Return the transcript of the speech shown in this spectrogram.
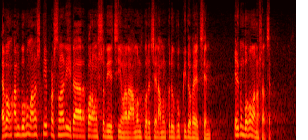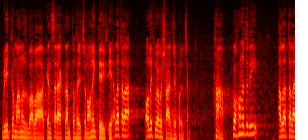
এবং আমি বহু মানুষকে পার্সোনালি এটার পরামর্শ দিয়েছি, ওনারা আমল করেছেন, আমল করে উপকৃত হয়েছেন, এরকম বহু মানুষ আছে বৃদ্ধ মানুষ বাবা ক্যান্সারে আক্রান্ত হয়েছেন অনেক দেরিতে, আল্লাহ তালা অনেকভাবে সাহায্য করেছেন। হ্যাঁ কখনো যদি আল্লাহ তালা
